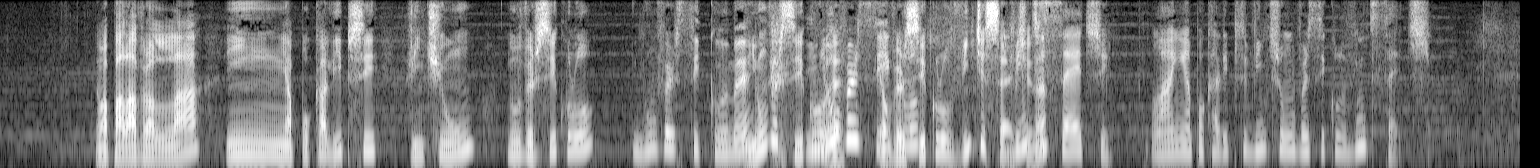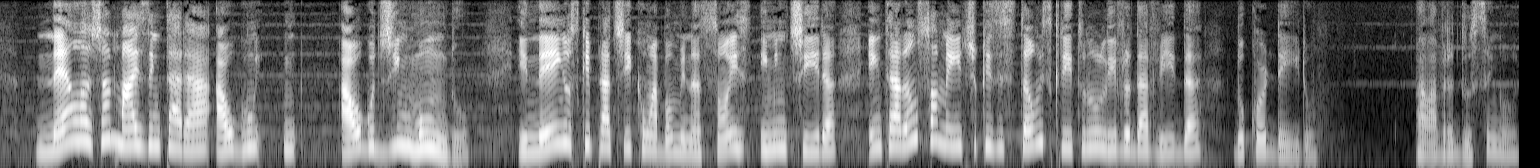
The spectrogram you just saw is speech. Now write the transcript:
É uma palavra lá em Apocalipse 21, no versículo. Em um versículo, né? Em um versículo, Em um é, versículo, é o versículo 27, né? 27. Lá em Apocalipse 21, versículo 27. Nela jamais entrará algo, algo de imundo, e nem os que praticam abominações e mentira entrarão somente os que estão escritos no livro da vida do Cordeiro. Palavra do Senhor.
